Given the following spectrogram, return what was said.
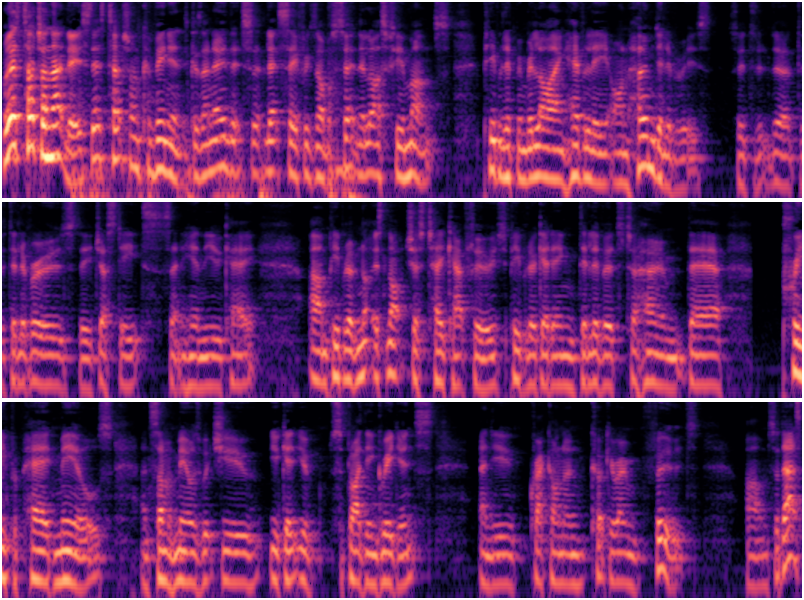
Well, let's touch on that, list. Let's touch on convenience because I know that, let's say, for example, certainly the last few months, people have been relying heavily on home deliveries so the, the Deliveroo's, the Just Eats, certainly here in the UK, um, people have not. It's not just takeout foods. People are getting delivered to home their pre-prepared meals, and some of meals which you you get you supply the ingredients, and you crack on and cook your own foods. Um, so that's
